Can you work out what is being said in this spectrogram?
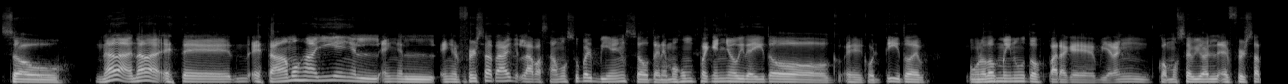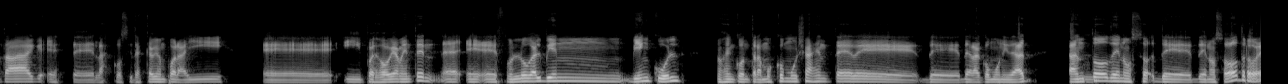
So, nada, nada. Este, estábamos allí en el, en el, en el First Attack, la pasamos súper bien. So, tenemos un pequeño videito eh, cortito de uno o dos minutos para que vieran cómo se vio el, el First Attack, este, las cositas que habían por allí eh, y pues obviamente eh, eh, fue un lugar bien, bien cool. Nos encontramos con mucha gente de, de, la comunidad, tanto de, de, de, nosotros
